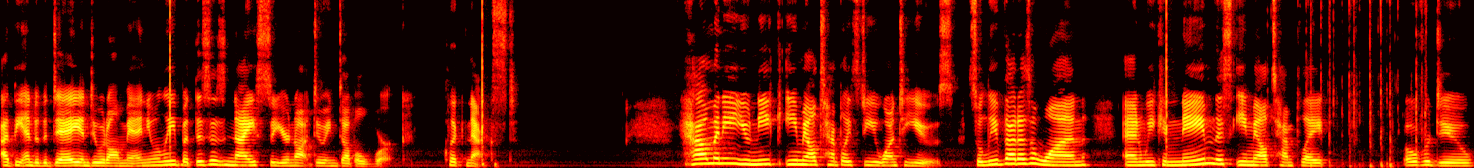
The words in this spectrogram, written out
at the end of the day and do it all manually, but this is nice so you're not doing double work. Click Next. how many unique email templates do you want to use? So leave that as a 1, and we can name this email template overdue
